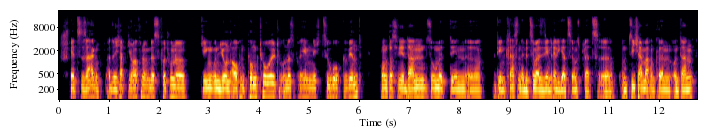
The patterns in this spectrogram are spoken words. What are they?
Schwer zu sagen. Also ich habe die Hoffnung, dass Fortuna gegen Union auch einen Punkt holt und dass Bremen nicht zu hoch gewinnt und dass wir dann somit den äh, den Klassen beziehungsweise den Relegationsplatz äh, und sicher machen können und dann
